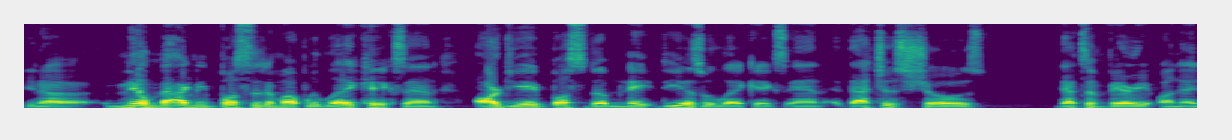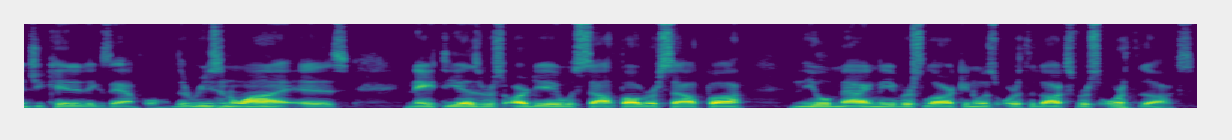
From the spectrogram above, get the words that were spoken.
you know, Neil Magny busted him up with leg kicks and RDA busted up Nate Diaz with leg kicks and that just shows that's a very uneducated example. The reason why is Nate Diaz versus RDA was southpaw versus southpaw. Neil Magny versus Larkin was orthodox versus orthodox.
